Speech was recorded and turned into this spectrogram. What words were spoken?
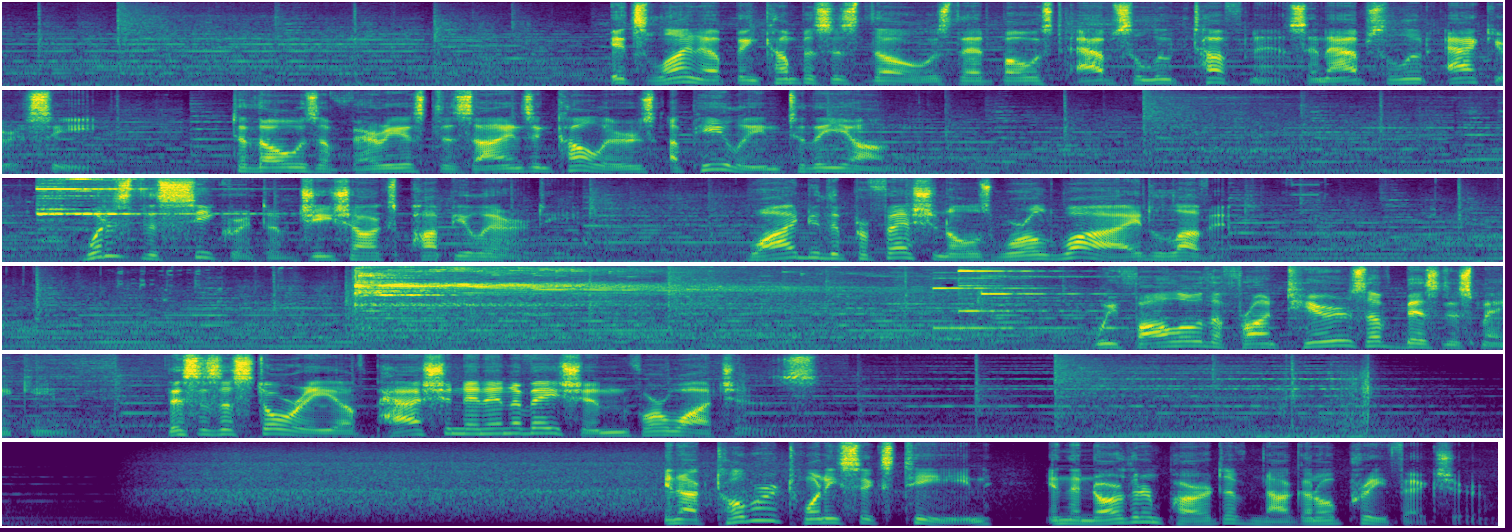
Its lineup encompasses those that boast absolute toughness and absolute accuracy, to those of various designs and colors appealing to the young. What is the secret of G-Shock's popularity? Why do the professionals worldwide love it? We follow the frontiers of business making. This is a story of passion and innovation for watches. In October 2016, in the northern part of Nagano Prefecture,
